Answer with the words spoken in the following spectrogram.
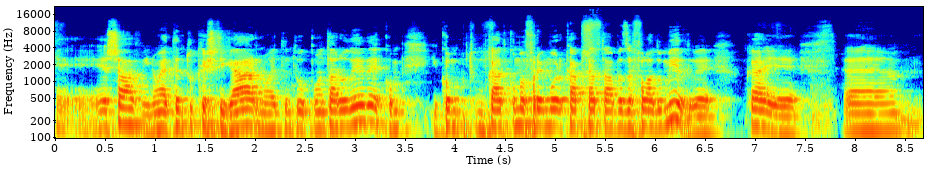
é, é a chave. E não é tanto castigar, não é tanto apontar o dedo, é como, e como, um bocado como a framework há bocado estavas a falar do medo, é ok, é. Uh,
